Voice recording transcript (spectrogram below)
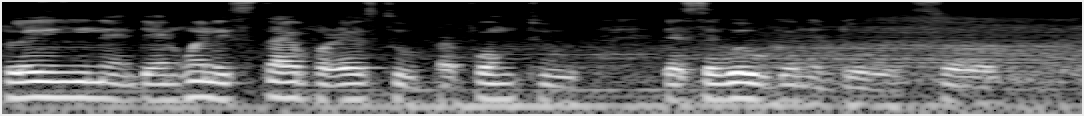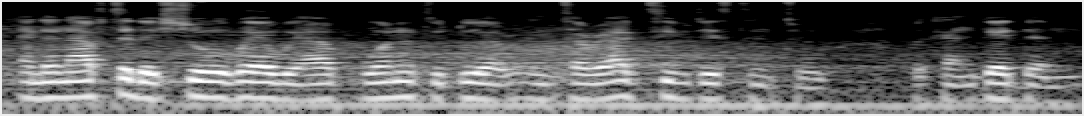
playing, and then when it's time for us to perform, to, there's a way we're going to do it. So, and then after the show, where we have wanted to do an interactive thing too, we can get them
